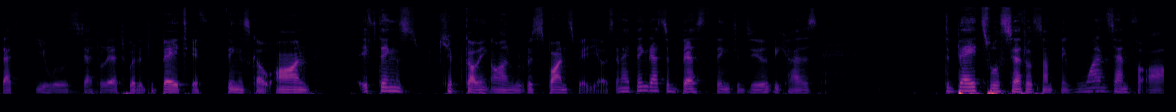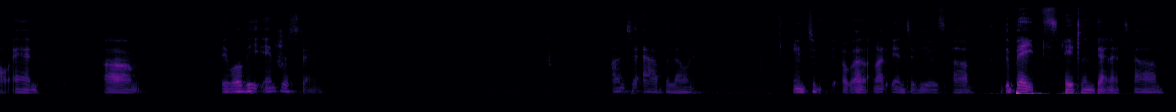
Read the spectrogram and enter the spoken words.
that you will settle it with a debate if things go on, if things keep going on with response videos, and I think that's the best thing to do because debates will settle something once and for all, and um, it will be interesting. Hunter Avalon, interv- well, not interviews, uh, debates, Kaitlin Bennett. Um,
